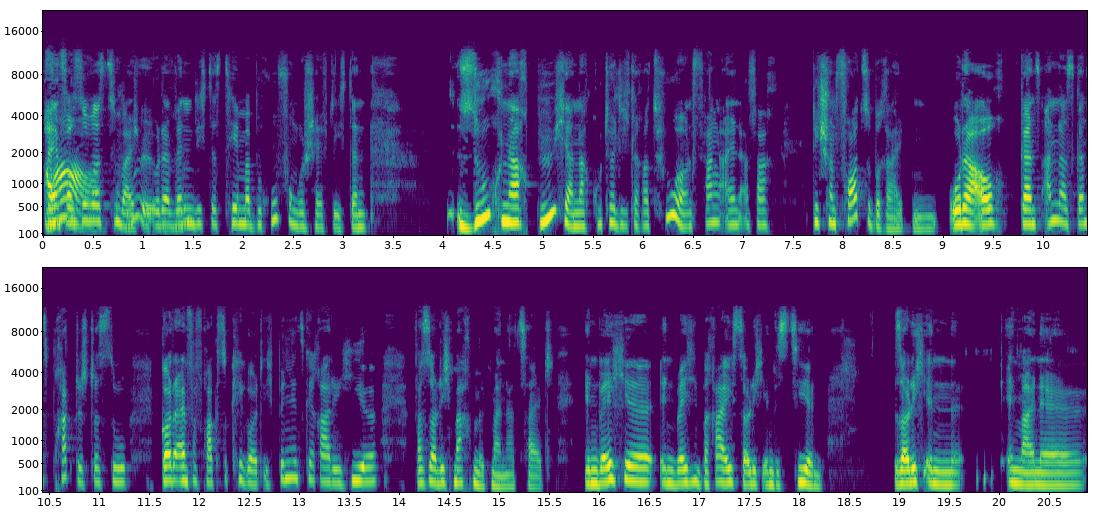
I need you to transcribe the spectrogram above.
Einfach ah, sowas zum cool. Beispiel. Oder mhm. wenn dich das Thema Berufung beschäftigt, dann such nach Büchern, nach guter Literatur und fang einfach dich schon vorzubereiten. Oder auch ganz anders, ganz praktisch, dass du Gott einfach fragst, okay Gott, ich bin jetzt gerade hier, was soll ich machen mit meiner Zeit? In welche, in welchen Bereich soll ich investieren? Soll ich in, in meine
